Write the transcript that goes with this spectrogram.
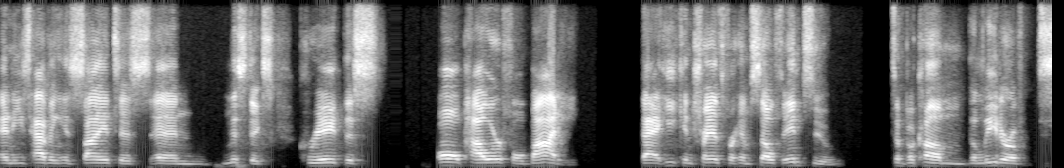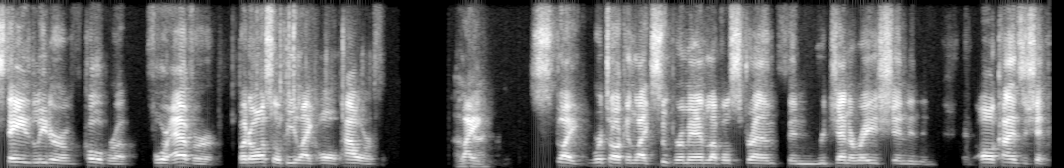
and he's having his scientists and mystics create this all powerful body that he can transfer himself into to become the leader of stay leader of Cobra forever, but also be like all powerful. Okay. Like like we're talking like Superman level strength and regeneration and, and all kinds of shit.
